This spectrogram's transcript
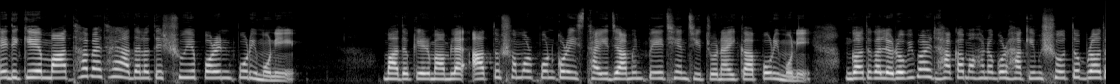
এদিকে মাথা ব্যথায় আদালতে শুয়ে পড়েন পরিমণি। মাদকের মামলায় আত্মসমর্পণ করে স্থায়ী জামিন পেয়েছেন চিত্রনায়িকা পরিমণি। গতকাল রবিবার ঢাকা মহানগর হাকিম সত্যব্রত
